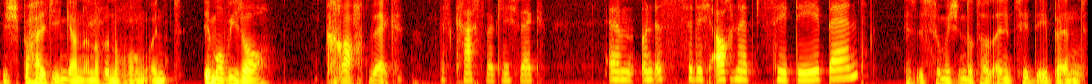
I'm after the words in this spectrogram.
ich behalte ihn gern in Erinnerung und immer wieder kracht weg. Es kracht wirklich weg. Ähm, und ist es für dich auch eine CD-Band? Es ist für mich in der Tat eine CD-Band.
